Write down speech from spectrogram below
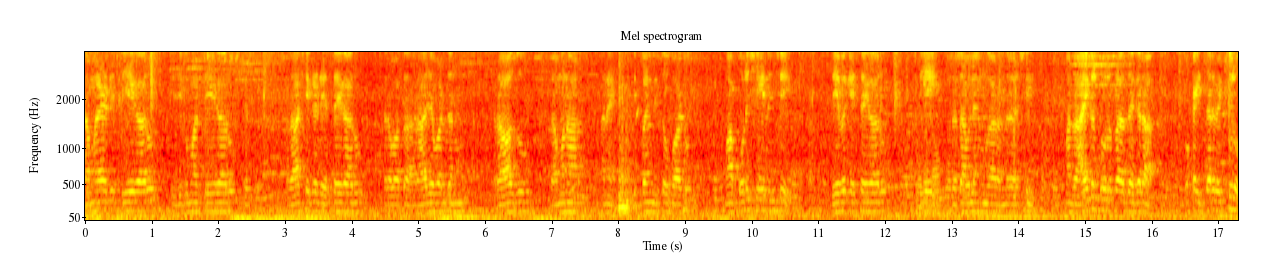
Ramana Reddy C A గారు విజయకుమార్ సిఏ గారు S Rajasekhara Reddy S I గారు తర్వాత రాజవర్ధన్ రాజు రమణ అనే సిబ్బందితో పాటు మా పోలీస్ స్టేషన్ నుంచి దేవకి ఎస్ఐ గారు సిఐ ప్రతాపలింగం గారు అందరూ కలిసి మన రాయకల్ టోల్ ప్లాజా దగ్గర ఒక ఇద్దరు వ్యక్తులు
